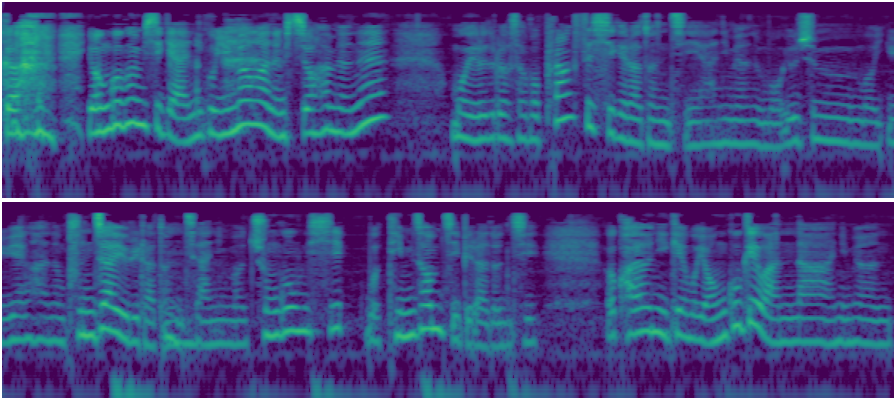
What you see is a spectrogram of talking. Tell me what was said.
그러니까 영국 음식이 아니고 유명한 음식점 하면은 뭐 예를 들어서 뭐 프랑스식이라든지 아니면 뭐 요즘 뭐 유행하는 분자 요리라든지 음. 아니면 중국식 뭐 딤섬집이라든지 그러니까 과연 이게 뭐 영국에 왔나 아니면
